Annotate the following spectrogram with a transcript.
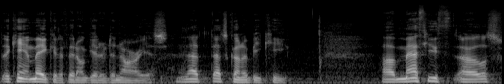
they can't make it if they don't get a denarius. And that, that's going to be key. Uh, Matthew, uh, let's,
